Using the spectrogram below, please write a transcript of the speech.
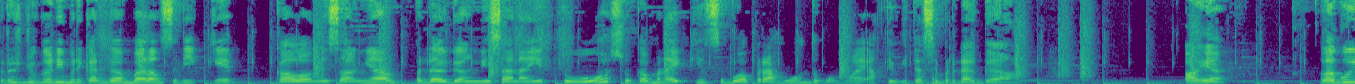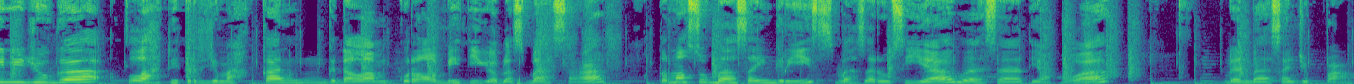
Terus juga diberikan gambaran sedikit kalau misalnya pedagang di sana itu suka menaiki sebuah perahu untuk memulai aktivitasnya berdagang. Oh ya, lagu ini juga telah diterjemahkan ke dalam kurang lebih 13 bahasa, termasuk bahasa Inggris, bahasa Rusia, bahasa Tionghoa, dan bahasa Jepang.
